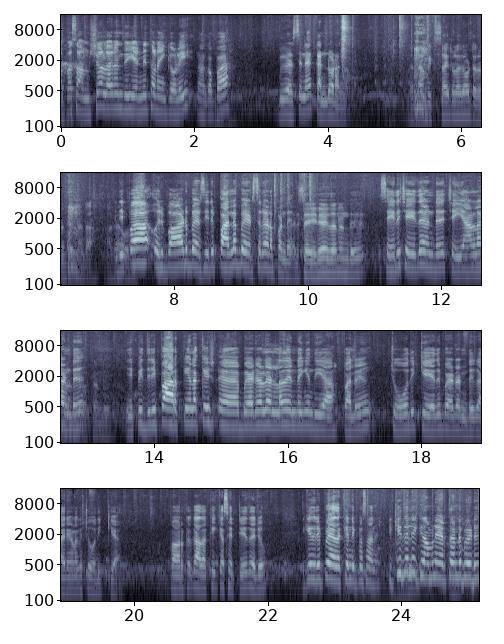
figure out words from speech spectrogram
അപ്പൊ സംശയമുള്ളവർ എന്ത് ചെയ്യും? എണ്ണി തുടങ്ങിക്കോളി. നമുക്കപ്പോ ബേഡ്സിനെ കണ്ടു തുടങ്ങാം. ഇതിപ്പോ ഒരുപാട് ബേഡ്സ് ഇത് പല ബേഡ്സിൽ കിടപ്പുണ്ട്. സെയിൽ സെയിൽ ചെയ്തുണ്ട് ചെയ്യാനുള്ളതുണ്ട്. ഇപ്പൊ ഇതിലിപ്പോ ആർക്കെങ്കിലൊക്കെ ബേഡുകൾ ഉള്ളതുണ്ടെങ്കിൽ എന്ത് ചെയ്യാ? പലരും ചോദിക്കുക ഏത് ബേഡ് ഉണ്ട് കാര്യങ്ങളൊക്കെ ചോദിക്കുക അപ്പൊ അവർക്കൊക്കെ അതൊക്കെ സെറ്റ് ചെയ്ത് തരും. ഇക്ക് ഇതിലിപ്പോ ഏതൊക്കെയുണ്ട് ഇപ്പൊ സാധനം? ഇക്ക് ഇതിലേക്ക് നമ്മൾ നേരത്തെ ബേഡ്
